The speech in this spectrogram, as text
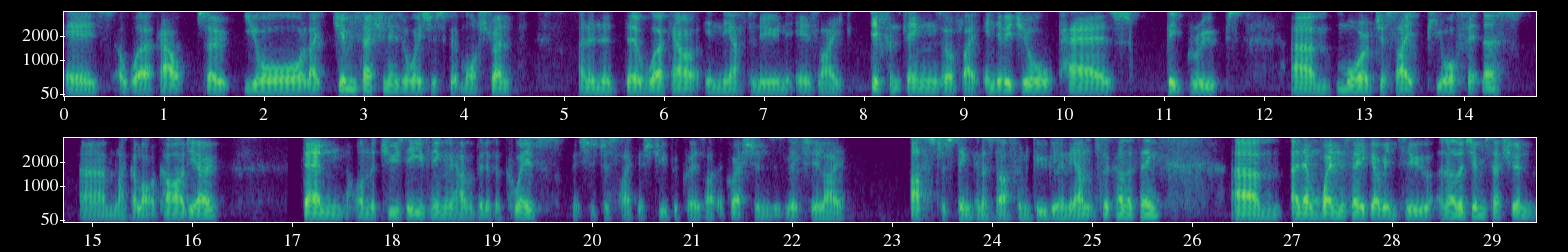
is a workout. So your like gym session is always just a bit more strength, and then the, the workout in the afternoon is like different things of like individual pairs, big groups, um, more of just like pure fitness, um, like a lot of cardio. Then on the Tuesday evening, we have a bit of a quiz, which is just like a stupid quiz. Like the questions is literally like us just thinking of stuff and Googling the answer kind of thing. Um, and then Wednesday, go into another gym session.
